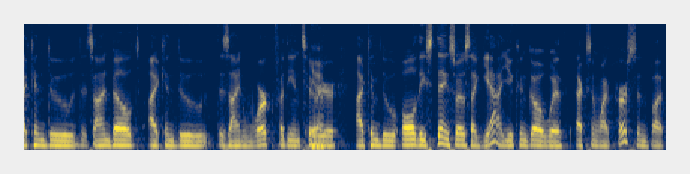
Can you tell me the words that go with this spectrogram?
I can do design build, I can do design work for the interior, I can do all these things. So it's like yeah, you can go with X and Y person, but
